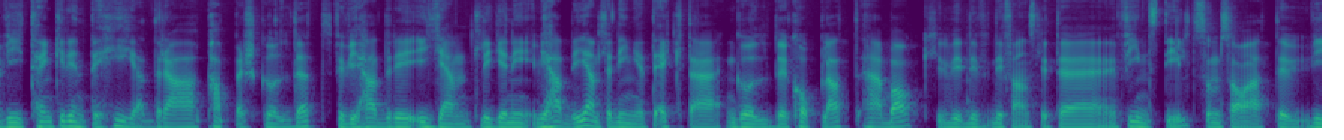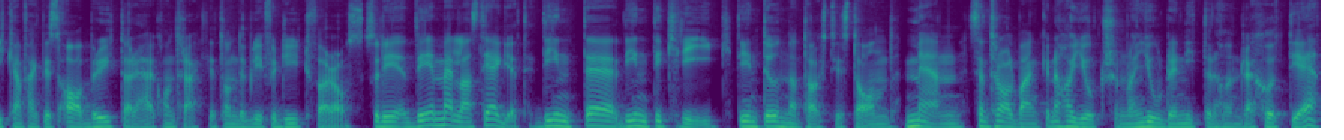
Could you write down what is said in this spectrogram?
vi tänker inte hedra pappersguldet, för vi hade, det egentligen, vi hade egentligen inget äkta guld kopplat här bak. Det, det fanns lite finstilt som sa att vi kan faktiskt avbryta det här kontraktet om det blir för dyrt för oss. Så det, det är mellansteget. Det är, inte, det är inte krig, det är inte undantagstillstånd, men centralbankerna har gjort som de gjorde 1971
